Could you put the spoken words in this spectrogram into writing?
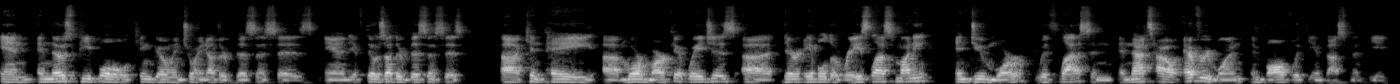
And, and those people can go and join other businesses. And if those other businesses uh, can pay uh, more market wages, uh, they're able to raise less money and do more with less. And, and that's how everyone involved with the investment, the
